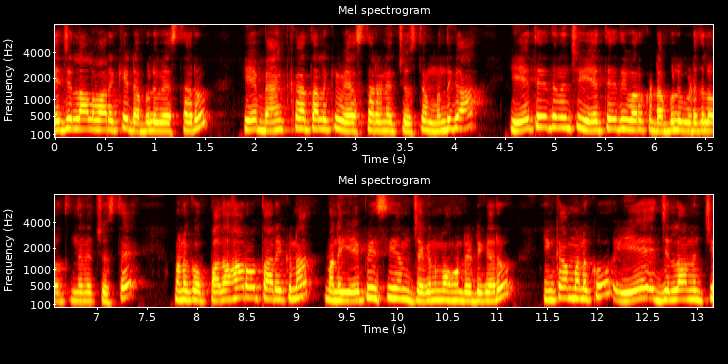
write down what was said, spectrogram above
ఏ జిల్లాల వారికి డబ్బులు వేస్తారు? ఏ బ్యాంక్ ఖాతాలకి వేస్తారనేది చూస్తే ముందుగా ఏ తేదీ నుంచి ఏ తేదీ వరకు డబ్బులు విడుదలవుతుందనేది చూస్తే మనకు పదహారో తారీఖున మన ఏపీ సీఎం జగన్మోహన్ రెడ్డి గారు ఇంకా మనకు ఏ జిల్లా నుంచి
